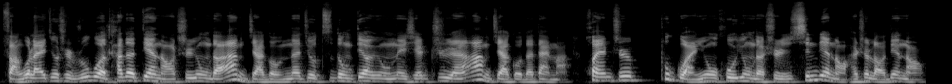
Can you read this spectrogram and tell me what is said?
反过来就是，如果他的电脑是用的 ARM 架构，那就自动调用那些支援 ARM 架构的代码。换言之，不管用户用的是新电脑还是老电脑，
